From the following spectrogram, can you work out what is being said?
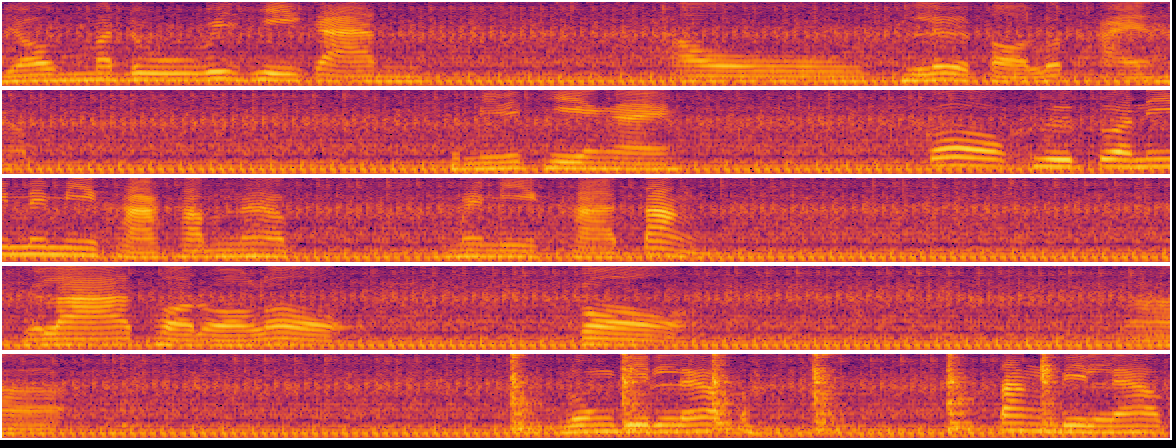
เดี๋ยวมาดูวิธีการเอาเทรลเลอร์ต่อรถไถนะครับ จะมีวิธียังไง ก็คือตัวนี้ไม่มีขาค้ำนะครับ ไม่มีขาตั้ง เวลาถอดออกแล้วก็อ่าลงดินเลยครับ ตั้งดินเลยครับ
